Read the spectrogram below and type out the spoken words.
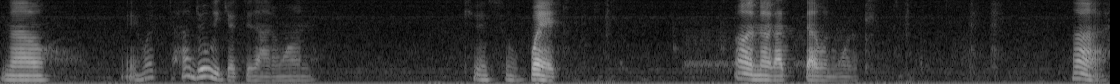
Now, wait, what? How do we get to that one? Okay, so wait. Oh no, that that wouldn't work. Ah.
